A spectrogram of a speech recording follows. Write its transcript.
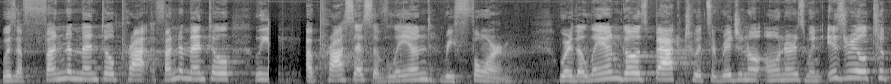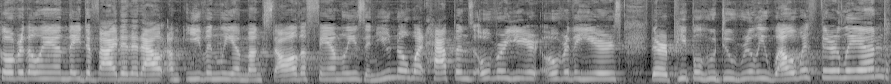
was a fundamental pro- fundamentally a process of land reform where the land goes back to its original owners. When Israel took over the land, they divided it out um, evenly amongst all the families. And you know what happens over, year, over the years? There are people who do really well with their land,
